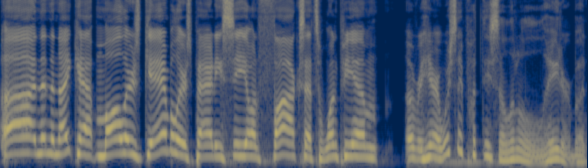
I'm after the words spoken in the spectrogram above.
Uh, and then the nightcap, Maulers Gamblers, Patty C on Fox. That's 1 p.m. over here. I wish they put these a little later, but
